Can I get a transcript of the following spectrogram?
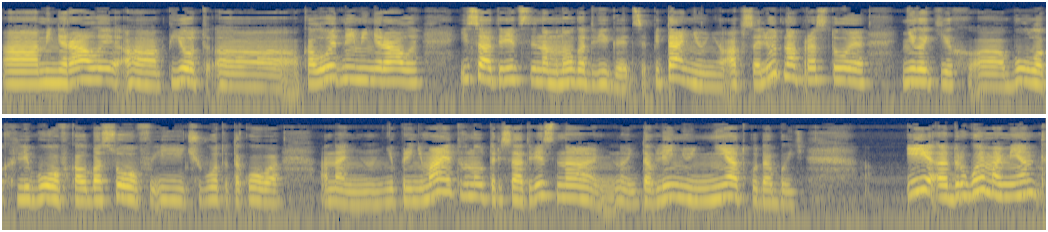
э, минералы, э, пьет э, коллоидные минералы и, соответственно, много двигается. Питание у нее абсолютно простое, никаких булок, хлебов, колбасов и чего-то такого она не принимает внутрь, соответственно, ну, давлению неоткуда быть. И э, другой момент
